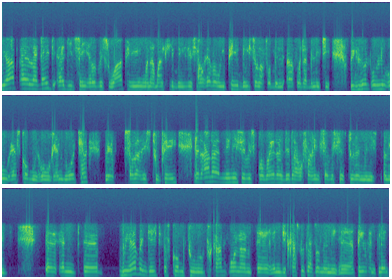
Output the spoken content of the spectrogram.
We are, uh, like I, I, did say, Elvis, we are paying on a monthly basis. However, we pay based on affordability. We do not only owe Eskom, we owe Water, we have salaries to pay, and other many service providers that are offering services to the municipality. Uh, and uh, we have engaged Eskom to, to come on and, uh, and discuss with us on a uh, payment plan,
